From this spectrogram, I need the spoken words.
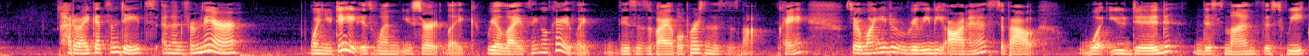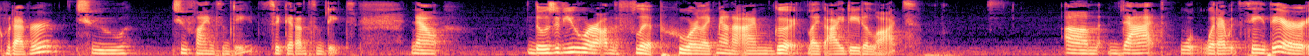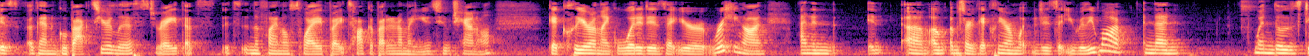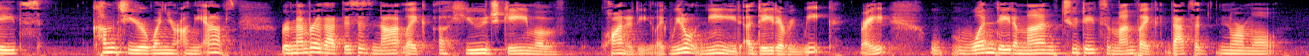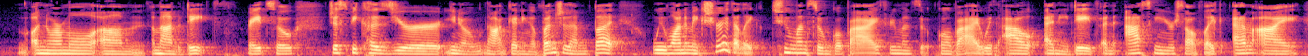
how do I get some dates? And then from there, when you date is when you start like realizing, okay, like this is a viable person, this is not. Okay. So I want you to really be honest about what you did this month, this week, whatever, to to find some dates, to get on some dates. Now, those of you who are on the flip, who are like, man, I'm good, like I date a lot. Um, that what I would say there is again, go back to your list, right? That's it's in the final swipe. I talk about it on my YouTube channel get clear on like what it is that you're working on, and then um, I'm sorry, get clear on what it is that you really want, and then when those dates come to you when you're on the apps, remember that this is not like a huge game of quantity. Like we don't need a date every week, right? One date a month, two dates a month, like that's a normal, a normal um, amount of dates, right? So just because you're, you know, not getting a bunch of them, but we want to make sure that like two months don't go by, three months don't go by without any dates and asking yourself, like, am I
